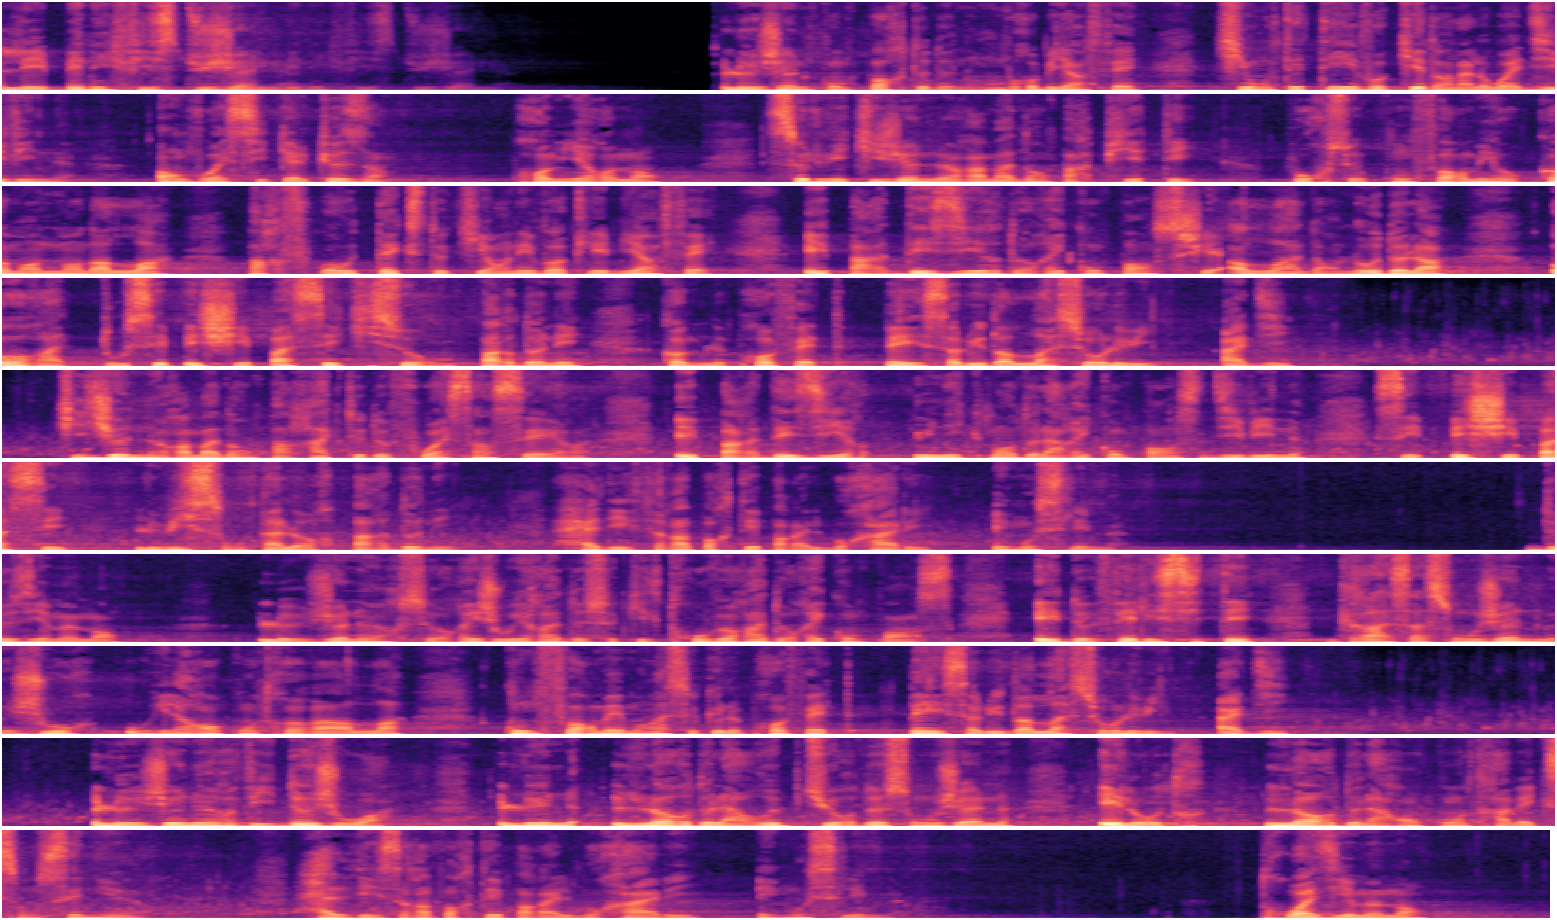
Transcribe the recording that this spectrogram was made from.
Les bénéfices du jeûne. Le jeûne comporte de nombreux bienfaits qui ont été évoqués dans la loi divine. En voici quelques-uns. Premièrement, celui qui jeûne le ramadan par piété, pour se conformer au commandement d'Allah, parfois au texte qui en évoque les bienfaits, et par désir de récompense chez Allah dans l'au-delà, aura tous ses péchés passés qui seront pardonnés, comme le prophète, paix et salut d'Allah sur lui, a dit qui jeûne le ramadan par acte de foi sincère et par désir uniquement de la récompense divine, ses péchés passés lui sont alors pardonnés. Hadith rapporté par Al-Bukhari et Muslim. Deuxièmement, le jeûneur se réjouira de ce qu'il trouvera de récompense et de félicité grâce à son jeûne le jour où il rencontrera Allah, conformément à ce que le prophète, paix et salut d'Allah sur lui, a dit – le jeûneur vit deux joies, l'une lors de la rupture de son jeûne et l'autre lors de la rencontre avec son Seigneur. Hadith rapporté par Al-Bukhari et Muslim. Troisièmement,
